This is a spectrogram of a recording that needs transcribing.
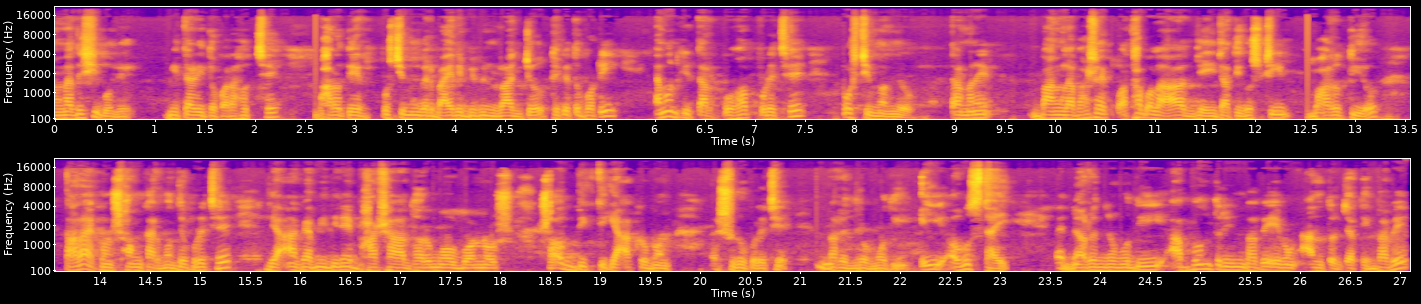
বাংলাদেশি বলে বিতাড়িত করা হচ্ছে। ভারতের পশ্চিমবঙ্গের বাইরে বিভিন্ন রাজ্য থেকে তো বটেই, এমনকি তার প্রভাব পড়েছে পশ্চিমবঙ্গেও। তার মানে বাংলা ভাষায় কথা বলা যেই জাতিগোষ্ঠী ভারতীয়, তারা এখন শঙ্কার মধ্যে পড়েছে যে আগামী দিনে ভাষা, ধর্ম, বর্ণ সব দিক থেকে আক্রমণ শুরু করেছে নরেন্দ্র মোদী। এই অবস্থায় নরেন্দ্র মোদী আভ্যন্তরীণভাবে এবং আন্তর্জাতিকভাবে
